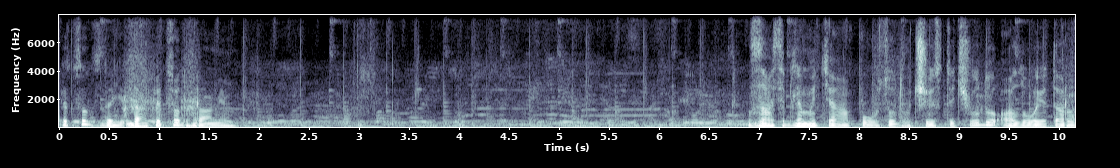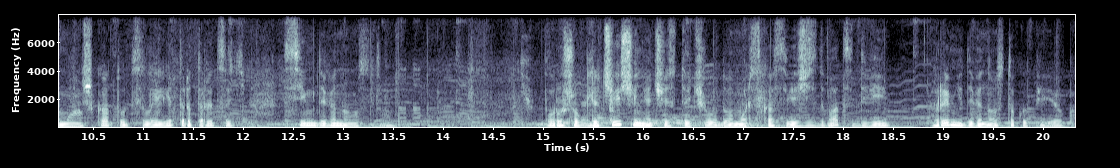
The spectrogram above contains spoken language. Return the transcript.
500 здає, да, 500 грамів. Засіб для миття посуду чисте чудо, алоє та ромашка. Тут цілий літр 37,90. Порошок для чищення чисте чудо, морська свіжість 22 гривні 90 копійок.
